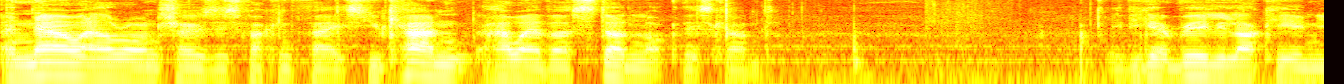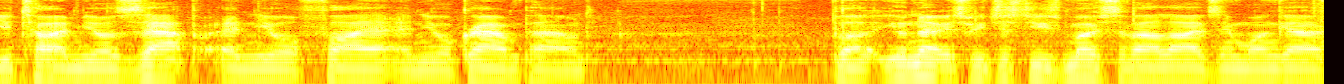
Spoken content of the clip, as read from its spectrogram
And now Elrond shows his fucking face. You can, however, stun lock this cunt. If you get really lucky and you time your zap and your fire and your ground pound. But you'll notice we just used most of our lives in one go.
